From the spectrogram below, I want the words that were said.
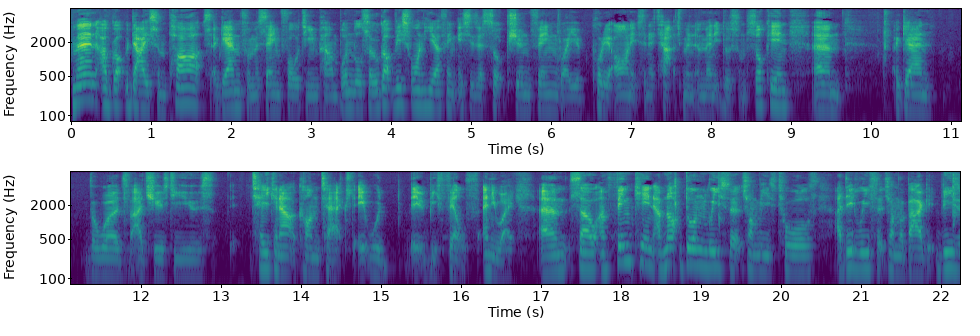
And then I've got the Dyson parts, again from the same £14 bundle. So we've got this one here, I think this is a suction thing where you put it on, it's an attachment and then it does some sucking. Um, again, the words that I choose to use, taken out of context, it would it would be filth. Anyway, um, so I'm thinking, I've not done research on these tools. I did research on the bag. These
